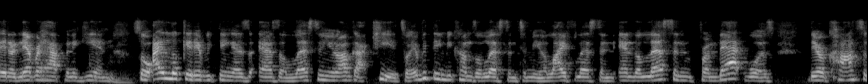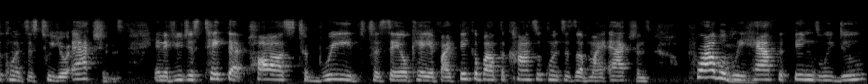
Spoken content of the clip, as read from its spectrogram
it'll never happen again. Mm-hmm. So I look at everything as as a lesson. You know, I've got kids, so everything becomes a lesson to me, a life lesson. And the lesson from that was there are consequences to your actions. And if you just take that pause to breathe, to say, okay, if I think about the consequences of my actions, probably mm-hmm. half the things we do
